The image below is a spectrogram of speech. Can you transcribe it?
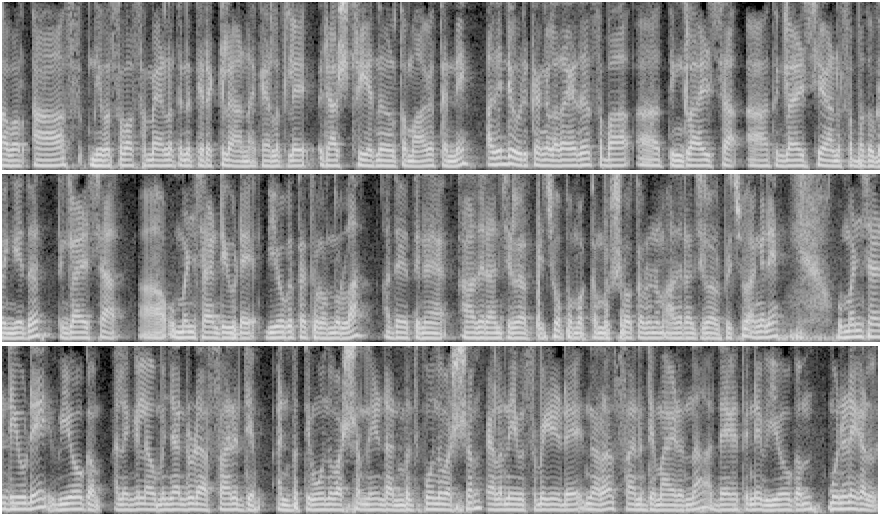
അവർ ആ നിയമസഭാ സമ്മേളനത്തിന്റെ തിരക്കിലാണ് കേരളത്തിലെ രാഷ്ട്രീയ നേതൃത്വമാകെ തന്നെ. അതിന്റെ ഒരുക്കങ്ങൾ അതായത് സഭ തിങ്കളാഴ്ച തിങ്കളാഴ്ചയാണ് സഭ തുടങ്ങിയത്. തിങ്കളാഴ്ച ഉമ്മൻചാണ്ടിയുടെ വിയോഗത്തെ തുടർന്നുള്ള അദ്ദേഹത്തിന് ആദരാഞ്ജലികൾ അർപ്പിച്ചു. ഒപ്പം വക്കം പുരുഷോത്തമനും ആദരാഞ്ജലി അർപ്പിച്ചു. അങ്ങനെ ഉമ്മൻചാണ്ടിയുടെ വിയോഗം അല്ലെങ്കിൽ ഉമ്മൻചാണ്ടിയുടെ അസാന്നിധ്യം അൻപത്തിമൂന്ന് വർഷം നീണ്ട അൻപത്തിമൂന്ന് വർഷം കേരള നിയമസഭയുടെ നിറ സാന്നിധ്യമായിരുന്ന അദ്ദേഹത്തിന്റെ വിയോഗം മുന്നണികൾ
